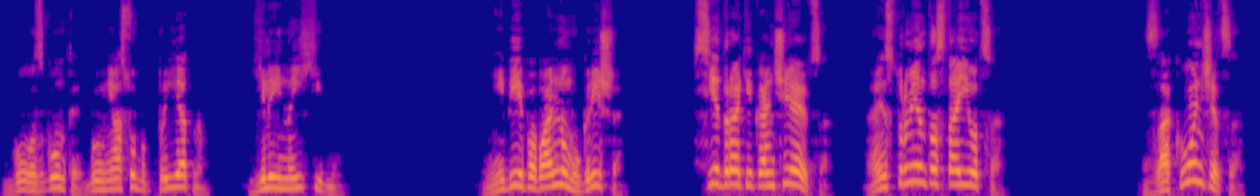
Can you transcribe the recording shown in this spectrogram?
Голос Гонты был не особо приятным, елейно-ехидным. Не бей по больному, Гриша. Все драки кончаются, а инструмент остается. Закончится?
